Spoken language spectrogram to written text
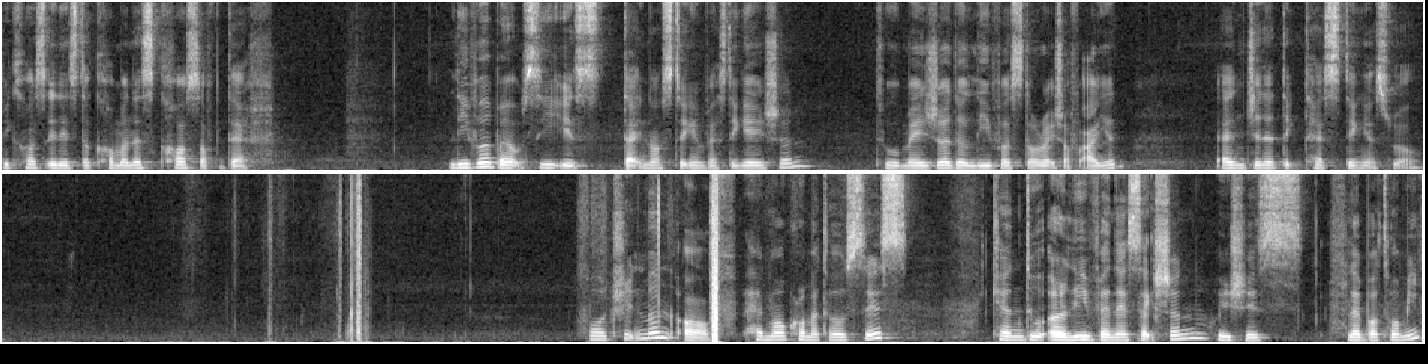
because it is the commonest cause of death. Liver biopsy is diagnostic investigation to measure the liver storage of iron and genetic testing as well. For treatment of hemochromatosis, can do early venesection, which is phlebotomy,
